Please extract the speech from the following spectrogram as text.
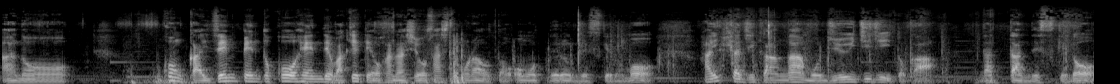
あの今回前編と後編で分けてお話をさせてもらおうと思ってるんですけども、入った時間がもう11時とかだったんですけど、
